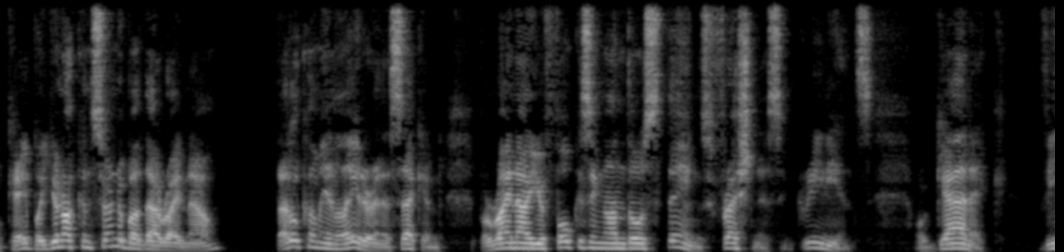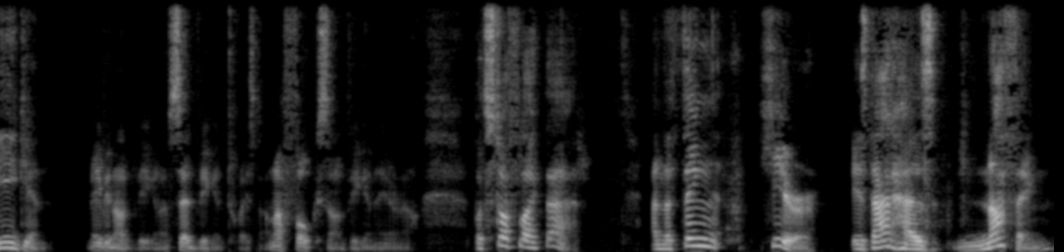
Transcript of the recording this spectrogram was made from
Okay, but you're not concerned about that right now. That'll come in later in a second. But right now, you're focusing on those things freshness, ingredients, organic, vegan. Maybe not vegan. I've said vegan twice now. I'm not focused on vegan here now. But stuff like that. And the thing here is that has nothing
